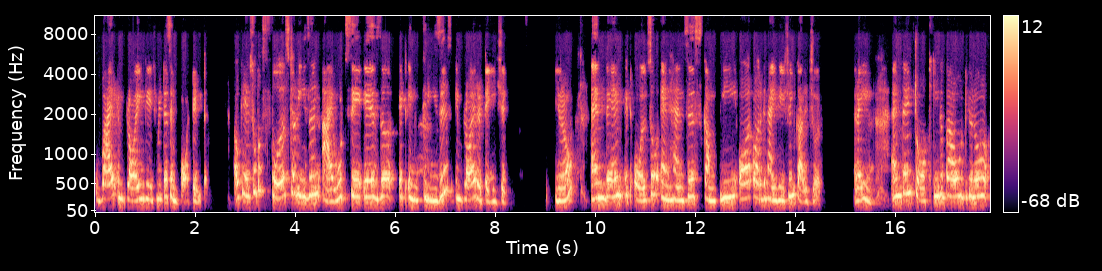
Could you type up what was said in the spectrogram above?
why employee engagement is important. Okay, so the first reason I would say is uh, it increases employee retention, you know, and then it also enhances company or organization culture, right? And then talking about, you know,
